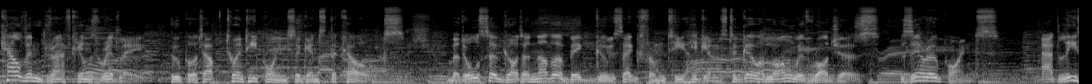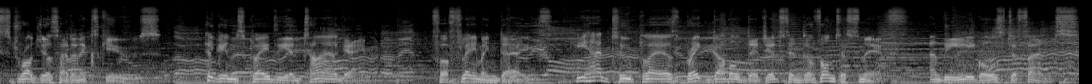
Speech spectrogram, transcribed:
Calvin DraftKings Ridley, who put up 20 points against the Colts. But also got another big goose egg from T. Higgins to go along with Rodgers, 0 points. At least Rodgers had an excuse. Higgins played the entire game. For Flaming Dave, he had two players break double digits in Devonta Smith and the Eagles defense.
